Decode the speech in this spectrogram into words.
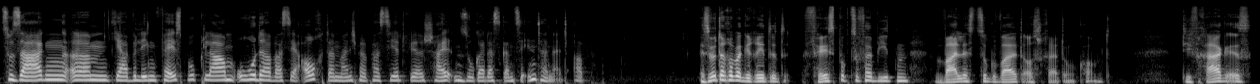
zu sagen, ähm, ja, wir legen Facebook lahm oder was ja auch dann manchmal passiert, wir schalten sogar das ganze Internet ab. Es wird darüber geredet, Facebook zu verbieten, weil es zu Gewaltausschreitungen kommt. Die Frage ist,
